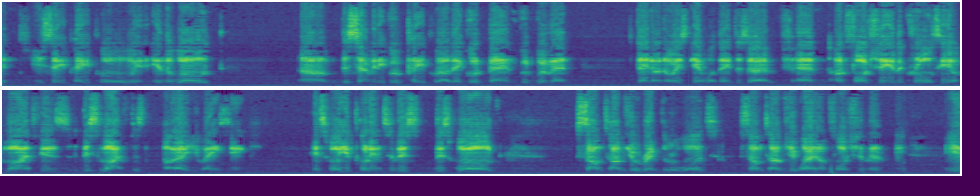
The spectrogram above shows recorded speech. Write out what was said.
and you see people in the world. Um, there's so many good people out there, good men, good women they don't always get what they deserve. And unfortunately, the cruelty of life is this life does not owe you anything. It's what you put into this this world. Sometimes you'll reap the rewards. Sometimes you won't. Unfortunately, you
